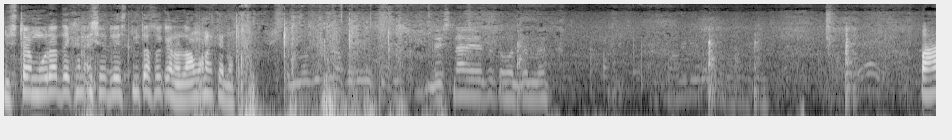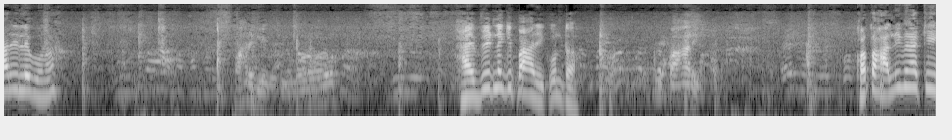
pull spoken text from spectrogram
মিস্টার মুরাদ এখানে এসে রেস্ট নিতে কেন? নামো না কেন? না তোমার জন্য। পাহাড়ি লেবু না? হাইব্রিড নাকি পাহাড়ি? কোনটা? পাহাড়ি। কত হালিবি নাকি?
